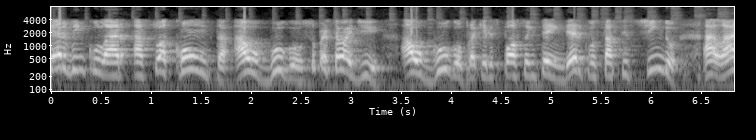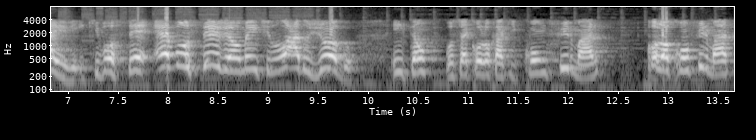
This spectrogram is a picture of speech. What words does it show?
Quer vincular a sua conta ao Google, Supercell ID, ao Google, para que eles possam entender que você está assistindo a live e que você é você realmente lá do jogo? Então, você vai colocar aqui confirmar, coloca confirmar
